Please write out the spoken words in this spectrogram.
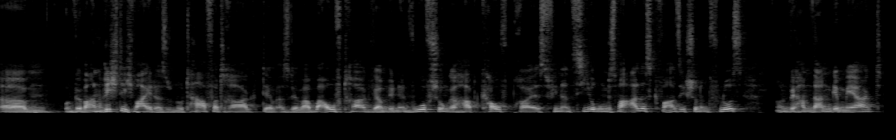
Ähm, und wir waren richtig weit. Also Notarvertrag, der, also der war beauftragt, wir haben den Entwurf schon gehabt, Kaufpreis, Finanzierung, das war alles quasi schon im Fluss. Und wir haben dann gemerkt,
